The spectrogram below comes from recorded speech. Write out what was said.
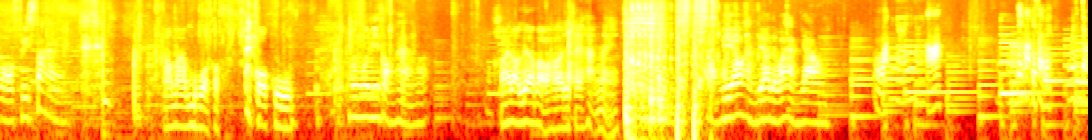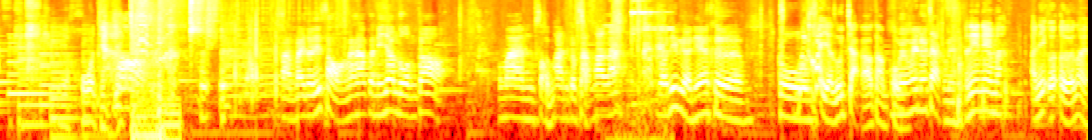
รอฟรีซ่าไงเอามาบวกกับโกคู มึงมันมีสองหางอะเขาให้เราเลือกเปล่าว่าเขาจะใช้หางไหน หางเดียวหางเดียวแต่ว่าหางยาวไงหัวอ๋อนี่พอพิเศษเลยไม่จบเนี่ยโคตรยาวผ่านไปตัวที่สองนะครับ ตอนนี้ยอดรวมก็ประมาณ2,000กับ3,000ละตัวที่เหลือเนี่ยคือกูไม่ค่อยจะรู้จักเอาตามตรกูงยังไม่รู้จักเลยอันนี้เนี่ยมา อันนี้เออเออหน่อย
